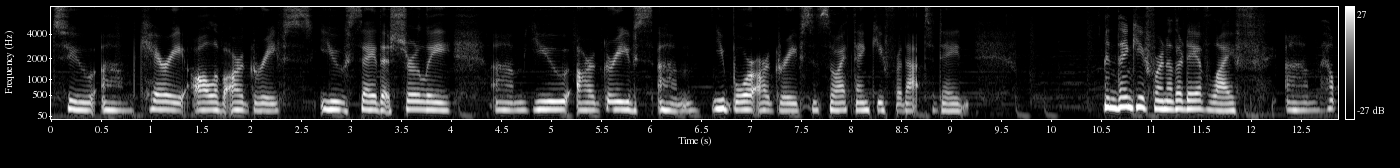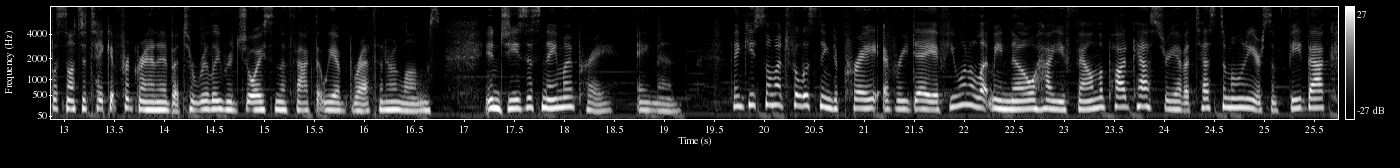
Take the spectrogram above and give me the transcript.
to um, carry all of our griefs. You say that surely um, you our griefs, um, you bore our griefs, and so I thank you for that today. And thank you for another day of life. Um, help us not to take it for granted, but to really rejoice in the fact that we have breath in our lungs. In Jesus' name I pray. Amen. Thank you so much for listening to Pray Every Day. If you want to let me know how you found the podcast or you have a testimony or some feedback,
